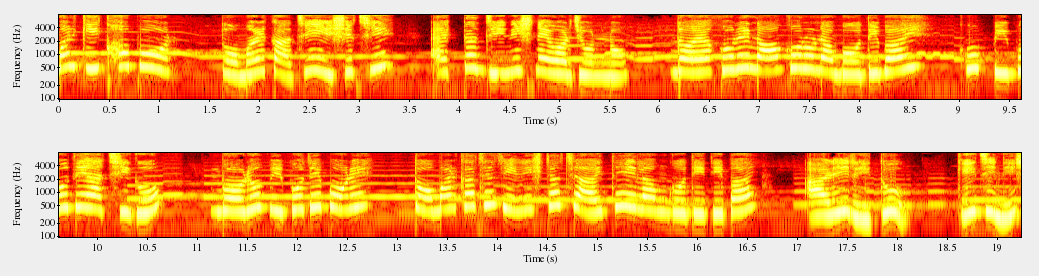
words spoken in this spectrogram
তোমার কি খবর? তোমার কাছে এসেছি একটা জিনিস নেওয়ার জন্য। দয়া করে না করো না বৌদি ভাই খুব বিপদে আছি গো। বড় বিপদে পড়ে তোমার কাছে জিনিসটা চাইতে এলাম গো দিদি ভাই আরে ঋতু, কি জিনিস?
